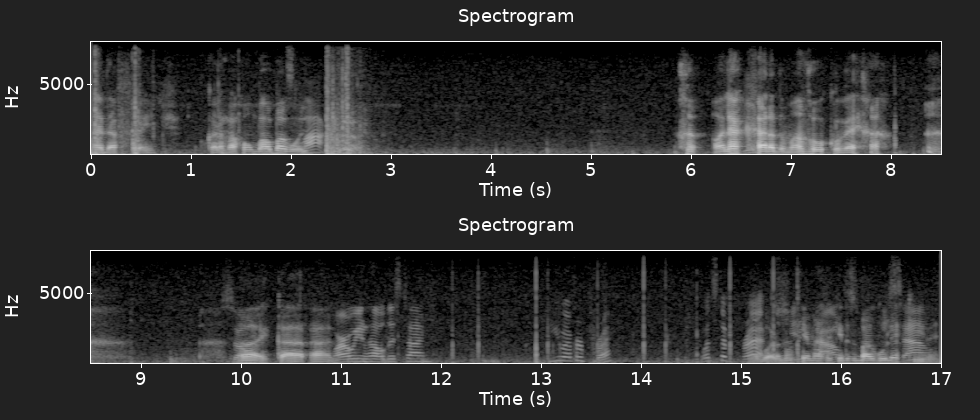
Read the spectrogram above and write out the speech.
Sai da frente. O cara vai arrombar o bagulho. Olha a cara do maluco, velho. Ai, caralho. Agora não tem mais aqueles bagulho aqui, velho.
